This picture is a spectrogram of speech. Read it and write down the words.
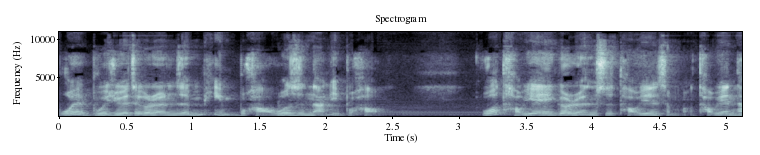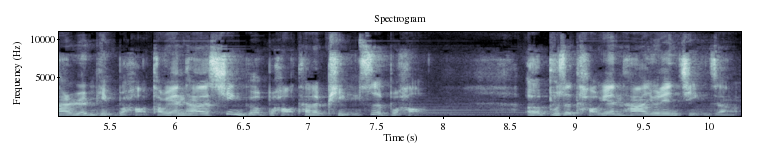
我也不会觉得这个人人品不好，或者是哪里不好。我讨厌一个人是讨厌什么？讨厌他人品不好，讨厌他的性格不好，他的品质不好，而不是讨厌他有点紧张。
